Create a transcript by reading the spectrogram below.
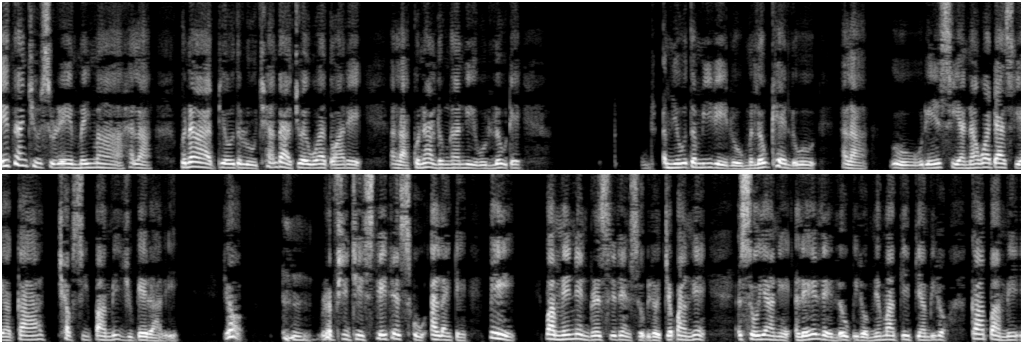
A thank you ဆိုတဲ့မိမဟလာခုနကပြောသလိုချမ်းသာကြွယ်ဝသွားတဲ့ဟလာခုနလုပ်ငန်းတွေကိုလုပ်တဲ့အမျိုးသမီးတွေလို့မလုပ်ခဲ့လို့ဟလာဟိုရင်းစီယာနဝတစီယာကား6စီပါမစ်ယူခဲ့တာလေရော့ refugee status ကိုအပ်လိုက်တယ်ပြီး permanent resident ဆိုပြီးတော့ဂျပန်နဲ့အစိုးရနဲ့အလဲအလဲလုပ်ပြီးတော့မြန်မာပြည်ပြန်ပြီးတော့ကားပါမစ်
